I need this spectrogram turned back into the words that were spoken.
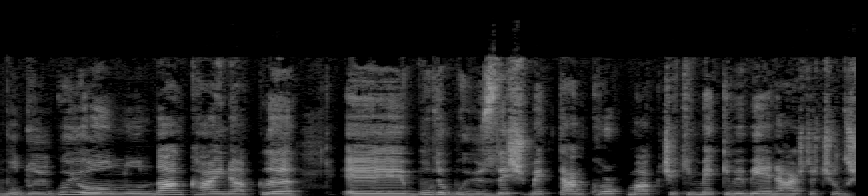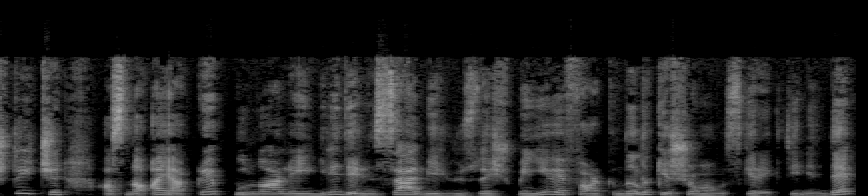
bu duygu yoğunluğundan kaynaklı e, burada bu yüzleşmekten korkmak, çekinmek gibi bir enerjide çalıştığı için aslında ay akrep bunlarla ilgili derinsel bir yüzleşmeyi ve farkındalık yaşamamız gerektiğinin de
